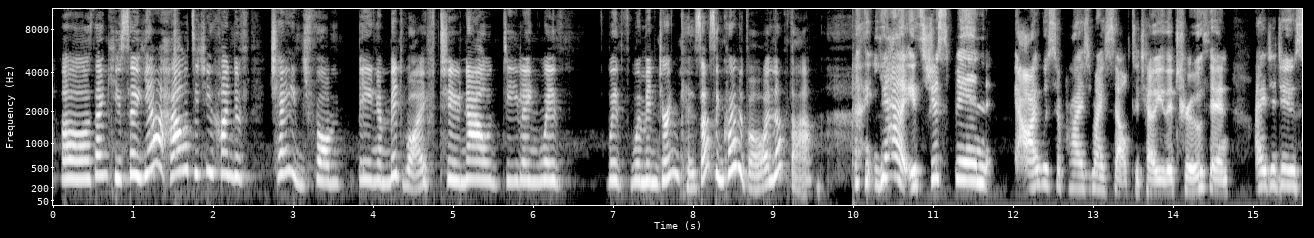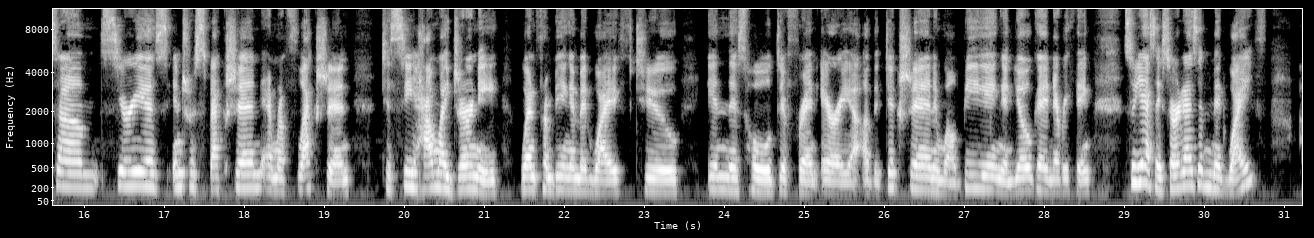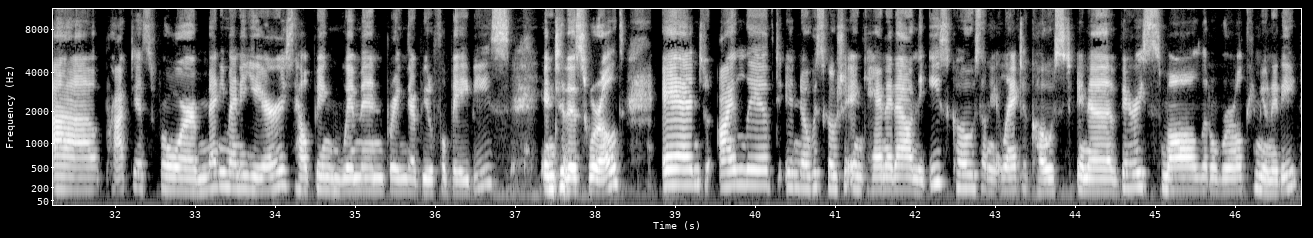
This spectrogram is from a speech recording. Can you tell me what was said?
Oh, thank you. So yeah, how did you kind of change from being a midwife to now dealing with with women drinkers? That's incredible. I love that. yeah, it's just been, I was surprised myself to tell you the truth. And I had to do some serious introspection and reflection to see how my journey went from being a midwife to in this whole different area of addiction and well-being and yoga and everything. So yes, I started as a midwife uh, practiced for many, many years, helping women bring their beautiful babies into this world. And I lived in Nova Scotia in Canada on the East Coast, on the Atlantic coast, in a very small little rural community.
